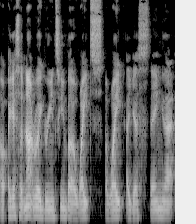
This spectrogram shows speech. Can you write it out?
I guess not really green screen, but a white a white I guess thing that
